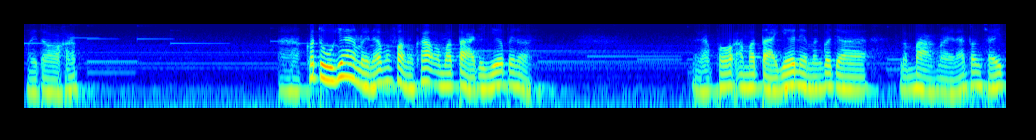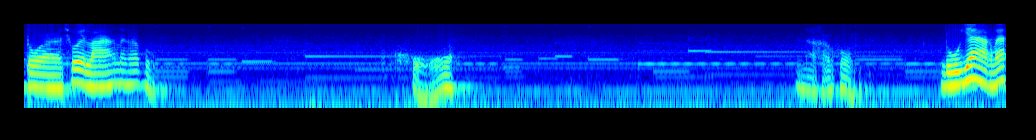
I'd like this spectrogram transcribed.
ไปต่อครับ ก็ดูยากหน่อยนะเพราะฝั่งตรงข้ามอมตะจะเยอะไปหน่อยนะครับเพราะว่าอมตะเยอะเนี่ยมันก็จะลำบากหน่อยนะ ต้องใช้ตัวช่วยล้างนะครับผมโหนะครับผมดูยากนะ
